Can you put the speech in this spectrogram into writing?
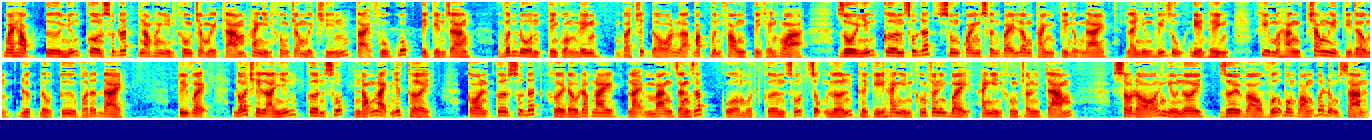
Bài học từ những cơn sốt đất năm 2018-2019 tại Phú Quốc, tỉnh Kiên Giang Vân Đồn, tỉnh Quảng Ninh và trước đó là Bắc Vân Phong, tỉnh Khánh Hòa, rồi những cơn sốt đất xung quanh sân bay Long Thành, tỉnh Đồng Nai là những ví dụ điển hình khi mà hàng trăm nghìn tỷ đồng được đầu tư vào đất đai. Tuy vậy, đó chỉ là những cơn sốt nóng lạnh nhất thời, còn cơn sốt đất khởi đầu năm nay lại mang dáng dấp của một cơn sốt rộng lớn thời kỳ 2007-2008. Sau đó, nhiều nơi rơi vào vỡ bong bóng bất động sản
